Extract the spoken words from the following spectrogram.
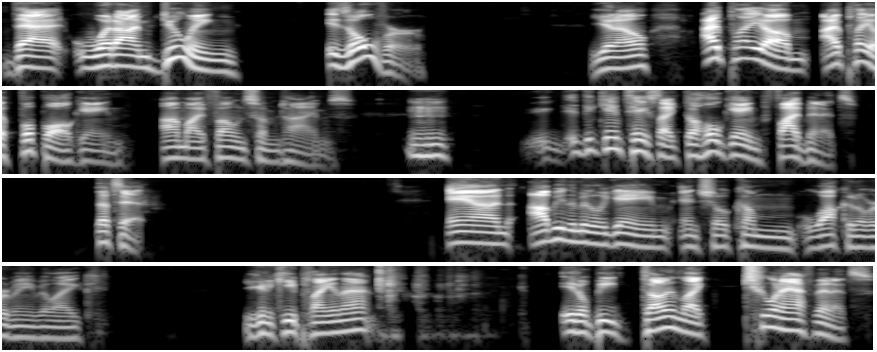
that what I'm doing is over. You know, I play um I play a football game on my phone sometimes. Mhm. I- The game takes like the whole game five minutes. That's it. And I'll be in the middle of the game and she'll come walking over to me and be like, You're gonna keep playing that? It'll be done in like two and a half minutes.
